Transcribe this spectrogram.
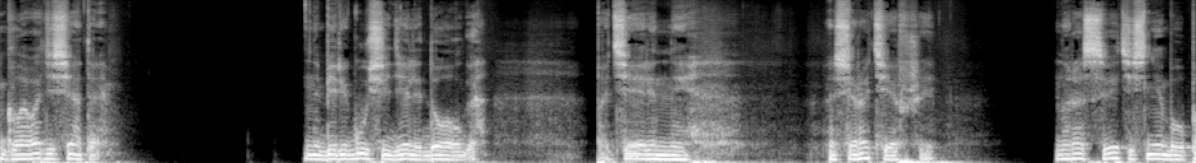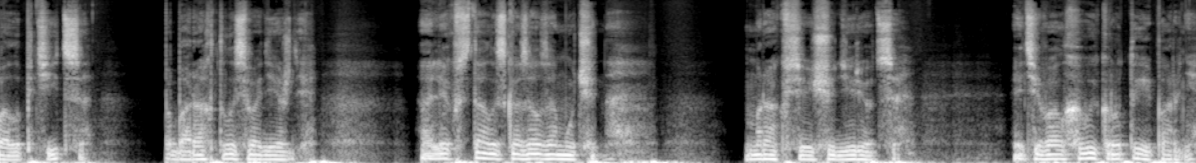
Глава десятая. На берегу сидели долго, потерянные, осиротевшие. На рассвете с неба упала птица, побарахталась в одежде. Олег встал и сказал замученно: "Мрак все еще дерется. Эти волхвы крутые парни.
